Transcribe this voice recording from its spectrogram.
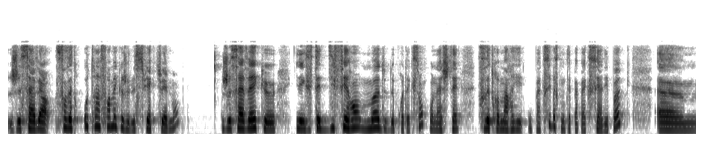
je savais, sans être autant informée que je le suis actuellement, je savais qu'il existait différents modes de protection qu'on achetait sans être marié ou paxé, parce qu'on n'était pas paxé à l'époque. Euh,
